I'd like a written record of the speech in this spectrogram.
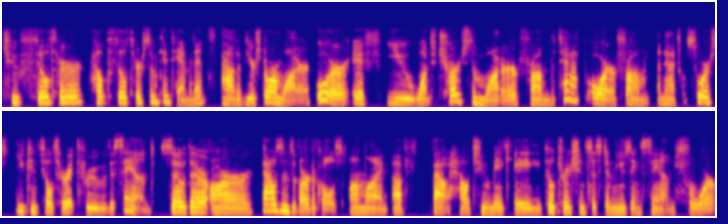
to filter, help filter some contaminants out of your storm water. Or if you want to charge some water from the tap or from a natural source, you can filter it through the sand. So, there are thousands of articles online of about how to make a filtration system using sand for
